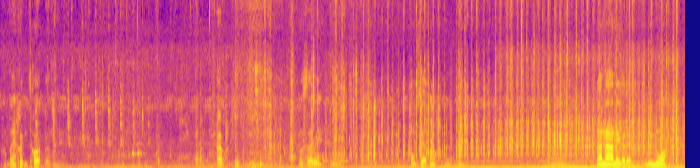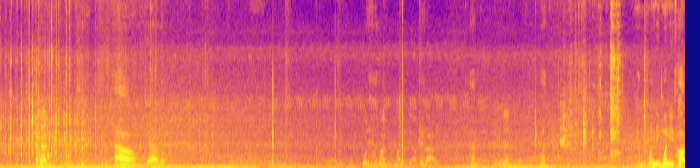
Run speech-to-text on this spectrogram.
เอาไปเขาที่ทอดแล้วมัน ครับเอาใส่ไปของแซ่บเนาะนานๆเนี่ยก็ได้มีนัวเอาแจ๋วปวดก่อนผมว่าจะเอาไปลาบครับเรื่องนี้วันนี้วันนี้ทอด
